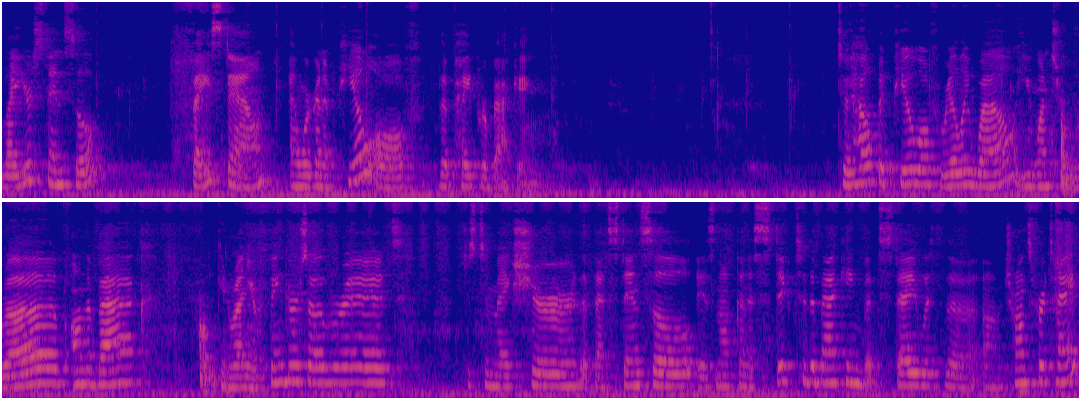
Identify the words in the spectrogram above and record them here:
lay your stencil face down, and we're gonna peel off the paper backing. To help it peel off really well, you want to rub on the back. You can run your fingers over it, just to make sure that that stencil is not going to stick to the backing but stay with the um, transfer tape.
